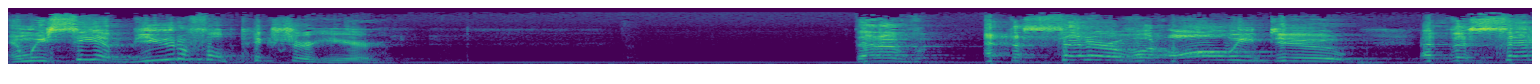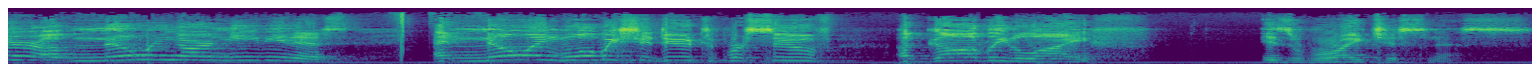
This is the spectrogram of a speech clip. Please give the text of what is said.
And we see a beautiful picture here that of at the center of what all we do, at the center of knowing our neediness and knowing what we should do to pursue a godly life is righteousness.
